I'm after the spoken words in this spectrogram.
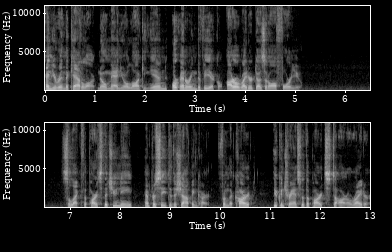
and you're in the catalog. No manual logging in or entering the vehicle. RO Writer does it all for you. Select the parts that you need and proceed to the shopping cart. From the cart, you can transfer the parts to RO Writer.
